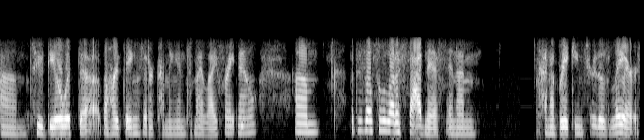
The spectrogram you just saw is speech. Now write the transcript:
um, to deal with the the hard things that are coming into my life right now. Um, but there's also a lot of sadness, and I'm kind of breaking through those layers.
